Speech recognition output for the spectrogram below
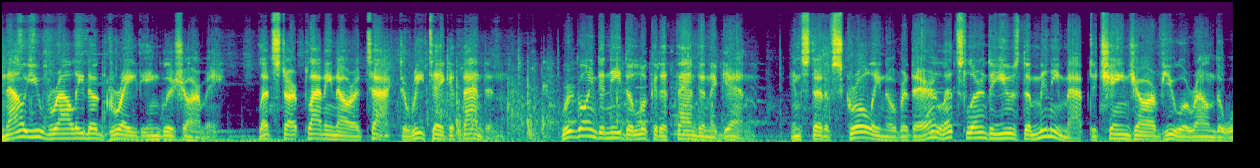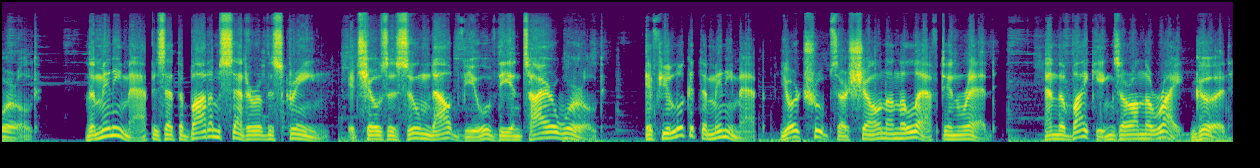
Now you've rallied a great English army. Let's start planning our attack to retake Ethandun. We're going to need to look at Ethandun again. Instead of scrolling over there, let's learn to use the mini-map to change our view around the world. The mini-map is at the bottom center of the screen. It shows a zoomed-out view of the entire world. If you look at the mini-map, your troops are shown on the left in red, and the Vikings are on the right. Good.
